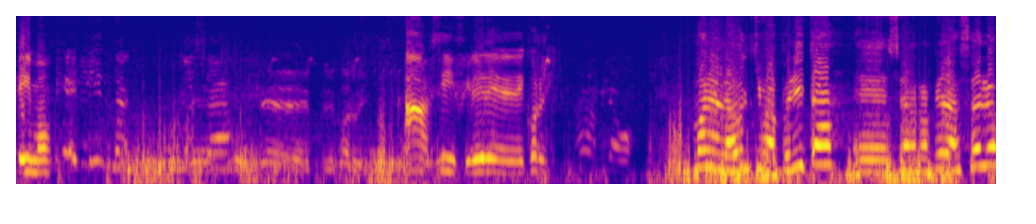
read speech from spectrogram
seguimos. Qué linda cosa. de, Corby. Ah, sí, filé de, de corre. Bueno, en la última perita eh, se rompió el anzuelo,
